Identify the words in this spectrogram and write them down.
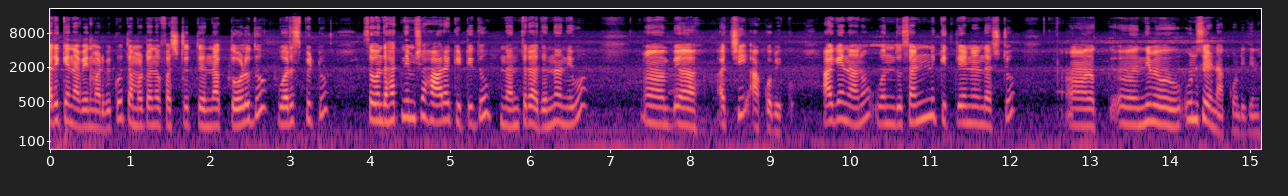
ಅದಕ್ಕೆ ನಾವೇನು ಮಾಡಬೇಕು? ಟೊಮೊಟೊನ ಫಸ್ಟ್ ಚೆನ್ನಾಗಿ ತೊಳೆದು, ಒರೆಸ್ಬಿಟ್ಟು, ಸೊ ಒಂದು ಹತ್ತು ನಿಮಿಷ ಹಾರಕ್ಕಿಟ್ಟಿದ್ದು ನಂತರ ಅದನ್ನು ನೀವು ಹಚ್ಚಿ ಹಾಕ್ಕೋಬೇಕು. ಹಾಗೆ ನಾನು ಒಂದು ಸಣ್ಣ ಕಿತ್ತಳೆನಷ್ಟು ನೀವು ಹುಣಸೆಹಣ್ಣು ಹಾಕ್ಕೊಂಡಿದ್ದೀನಿ.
